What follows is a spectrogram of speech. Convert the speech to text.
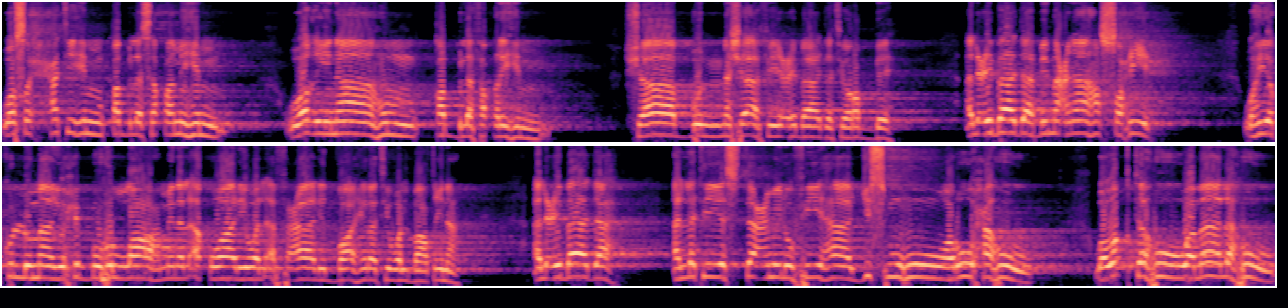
وصحتهم قبل سقمهم وغناهم قبل فقرهم. شاب نشأ في عبادة ربه العبادة بمعناها الصحيح وهي كل ما يحبه الله من الأقوال والأفعال الظاهرة والباطنة. العبادة التي يستعمل فيها جسمه وروحه ووقته وماله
